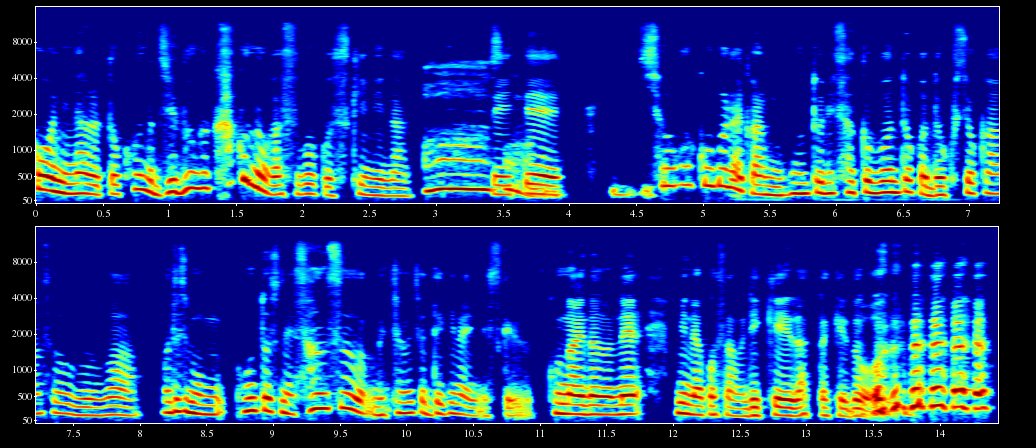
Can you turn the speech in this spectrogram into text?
高になると今度自分が書くのがすごく好きになっていて小学校ぐらいからもう本当に作文とか読書感想文は私も本当ですね算数めちゃめちゃできないんですけどこの間のね美奈子さんは理系だったけど。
